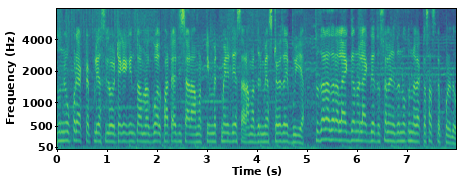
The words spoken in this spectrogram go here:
জোনের উপরে একটা প্লেয়ার ছিল ওইটাকে কিন্তু আমরা গোয়াল ফাটাই দিয়েছি আর আমার টিমমেট মেরে দিয়েছে আর আমাদের ম্যাচটা হয়ে যায় বুইয়া। তো যারা যারা লাইক দেওয়া লাইক দিয়ে তো চ্যানেলে নতুন একটা সাবস্ক্রাইব করে দেবো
